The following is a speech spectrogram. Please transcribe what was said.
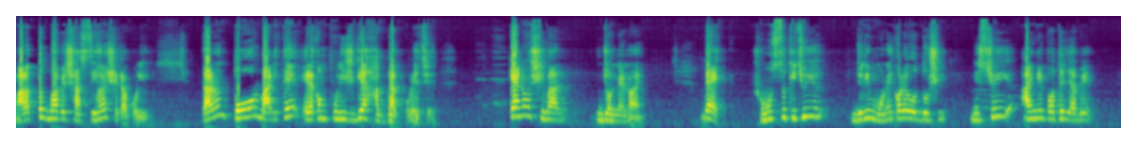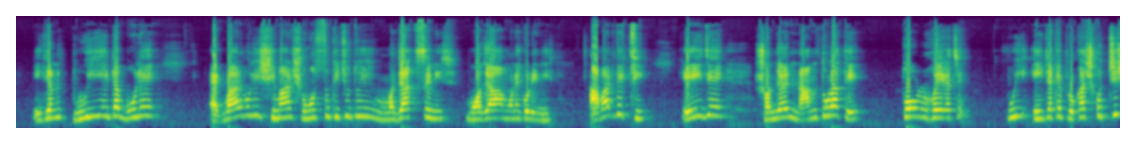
মারাত্মকভাবে শাস্তি হয় সেটা করলি। কারণ তোর বাড়িতে এরকম পুলিশ গিয়ে হাঁকঢাক করেছে। কেন সীমার জন্যে নয়? দেখ, সমস্ত কিছুই যদি মনে করে ও দোষী নিশ্চয়ই আইনের পথে যাবে। এখানে তুই এটা বলে একবার বলি সীমার সমস্ত কিছু তুই মজাক নিস মজা মনে করে নিস। আবার দেখছি এই যে সঞ্জয়ের নাম তোলাতে তোর হয়ে গেছে। তুই এইটাকে প্রকাশ করছিস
